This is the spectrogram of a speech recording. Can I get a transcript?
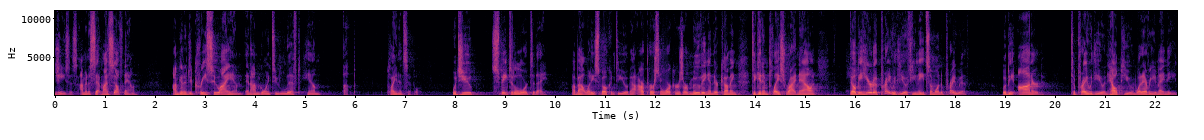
Jesus. I'm going to set myself down. I'm going to decrease who I am, and I'm going to lift him up. Plain and simple. Would you speak to the Lord today about what he's spoken to you about? Our personal workers are moving and they're coming to get in place right now, and they'll be here to pray with you if you need someone to pray with. Would be honored to pray with you and help you in whatever you may need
